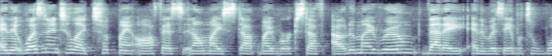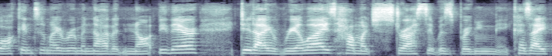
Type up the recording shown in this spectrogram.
And it wasn't until I took my office and all my stuff, my work stuff out of my room that I, and was able to walk into my room and not have it not be there, did I realize how much stress it was bringing me. Cause I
